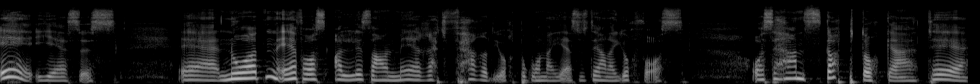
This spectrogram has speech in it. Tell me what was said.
er i Jesus. Eh, nåden er for oss alle sammen. Vi er rettferdiggjort pga. Jesus, det han har gjort for oss. Og så har han skapt dere til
